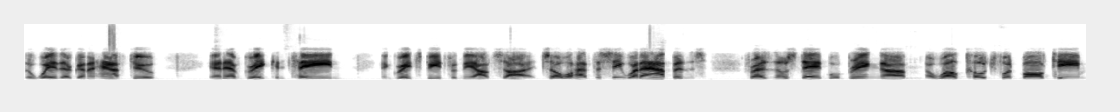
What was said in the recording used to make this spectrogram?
the way they're going to have to and have great contain and great speed from the outside. So we'll have to see what happens. Fresno State will bring uh, a well coached football team.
